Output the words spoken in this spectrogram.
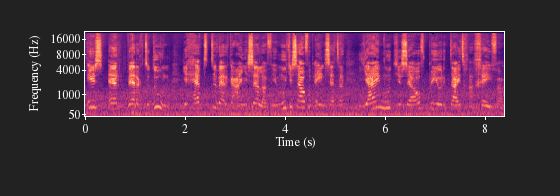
is er werk te doen. Je hebt te werken aan jezelf. Je moet jezelf op één zetten. Jij moet jezelf prioriteit gaan geven.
